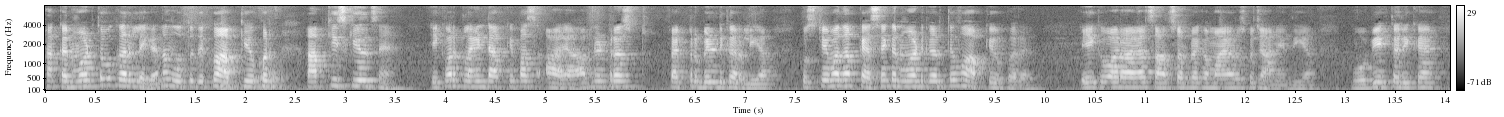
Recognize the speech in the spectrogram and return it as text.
हाँ कन्वर्ट तो वो कर लेगा ना वो तो देखो आपके ऊपर आपकी स्किल्स हैं। एक बार क्लाइंट आपके पास आया आपने ट्रस्ट फैक्टर बिल्ड कर लिया उसके बाद आप कैसे कन्वर्ट करते हो वो आपके ऊपर है। एक बार आया सात सौ रुपये कमाया और उसको जाने दिया। वो भी एक तरीका है।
